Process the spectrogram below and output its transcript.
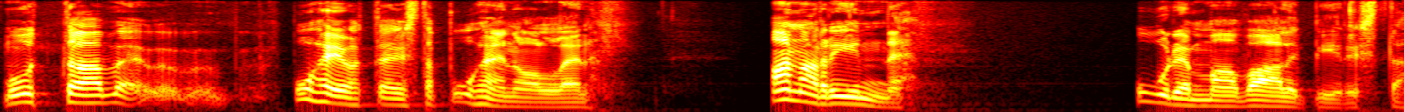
Mutta puheenjohtajista puheen ollen, Ana Rinne, Uudenmaan vaalipiiristä,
